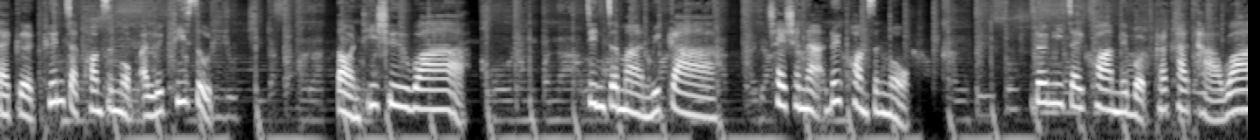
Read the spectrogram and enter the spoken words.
แต่เกิดขึ้นจากความสงบอันลึกที่สุด ตอนที่ชื่อว่า จินจมานวิกา ชัยชนะด้วยความสงบ โดยมีใจความในบทพระคาถาว่า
